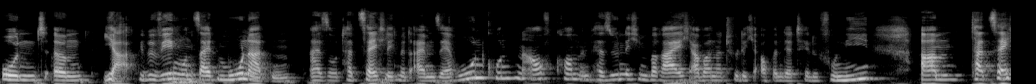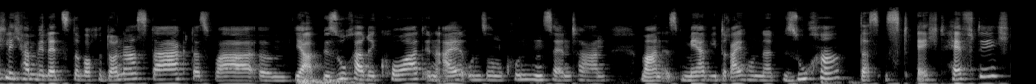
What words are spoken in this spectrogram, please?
Und ähm, ja, wir bewegen uns seit Monaten, also tatsächlich mit einem sehr hohen Kundenaufkommen im persönlichen Bereich, aber natürlich auch in der Telefonie. Ähm, tatsächlich haben wir letzte Woche Donnerstag, das war ähm, ja Besucherrekord in all unseren Kundencentern, waren es mehr wie 300 Besucher. Das ist echt heftig.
